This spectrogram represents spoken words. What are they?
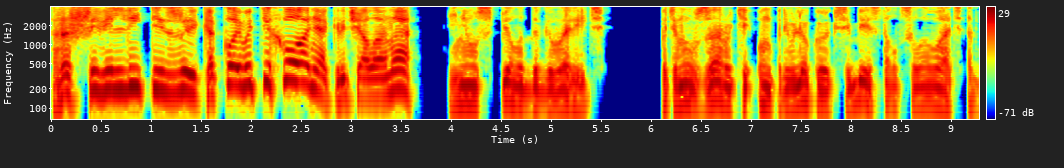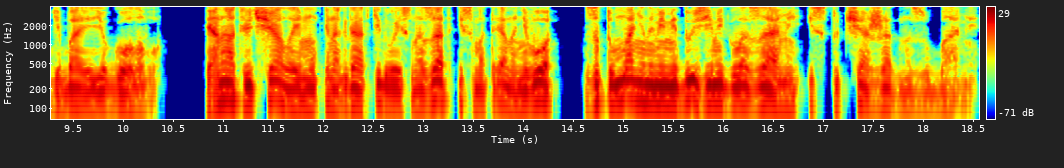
«Расшевелитесь же! Какой вы тихоня!» — кричала она и не успела договорить. Потянув за руки, он привлек ее к себе и стал целовать, отгибая ее голову. И она отвечала ему, иногда откидываясь назад и смотря на него затуманенными медузьями глазами и стуча жадно зубами.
